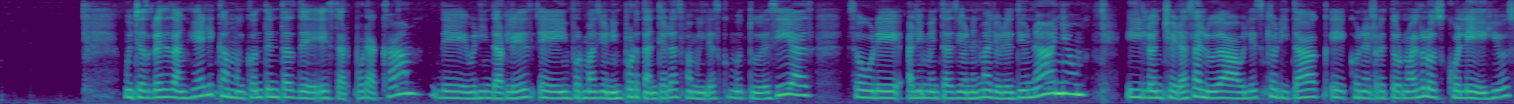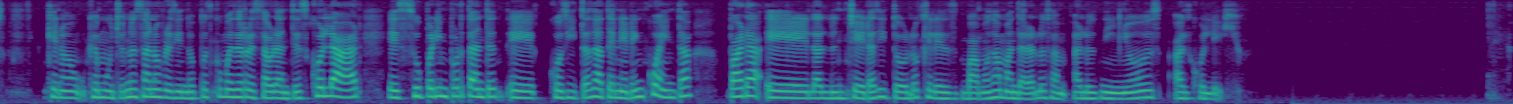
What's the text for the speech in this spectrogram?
Muchas gracias, Angélica. Muy contentas de estar por acá, de brindarles eh, información importante a las familias, como tú decías, sobre alimentación en mayores de un año y loncheras saludables que ahorita eh, con el retorno a los colegios que, no, que muchos no están ofreciendo pues como ese restaurante escolar, es súper importante eh, cositas a tener en cuenta para las loncheras y todo lo que les vamos a mandar a los, a los niños al colegio.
